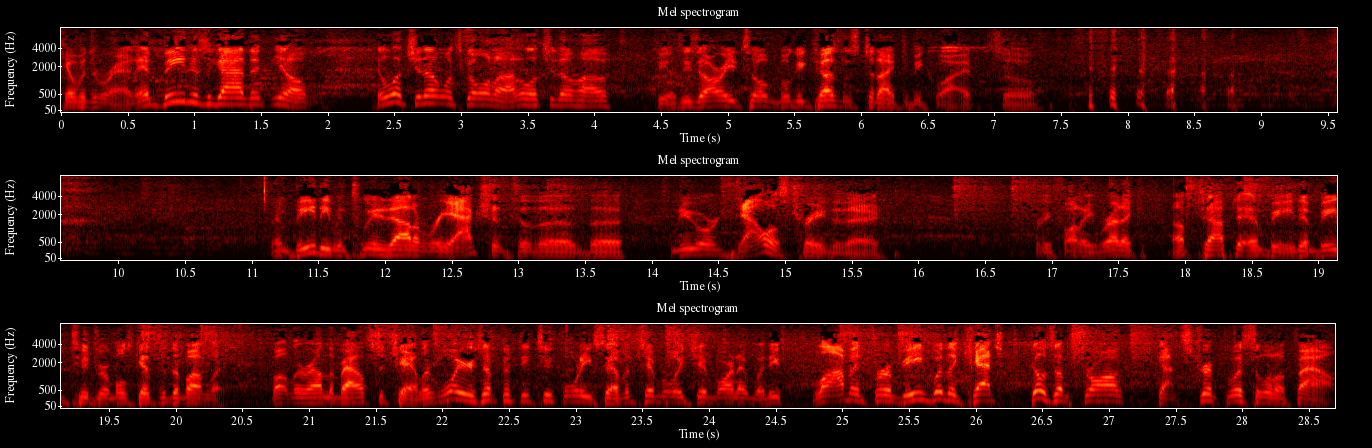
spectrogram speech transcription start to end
Kevin Durant. And Embiid is a guy that you know he'll let you know what's going on. He'll let you know how it feels. He's already told Boogie Cousins tonight to be quiet. So Embiid even tweeted out a reaction to the, the New York Dallas trade today. Pretty funny. Redick up top to Embiid. Embiid two dribbles, gets it to Butler. Butler on the bounce to Chandler. Warriors up 52-47. Tim Roye, Jim Barnett with you. Lobbing for Embiid with a catch. Goes up strong. Got stripped whistle and a foul.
